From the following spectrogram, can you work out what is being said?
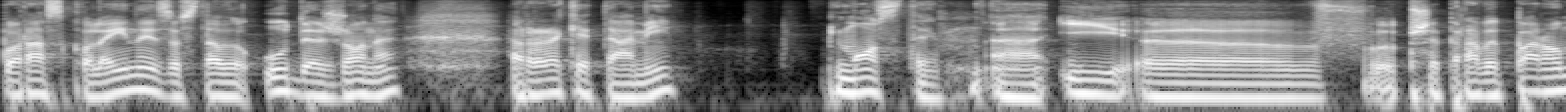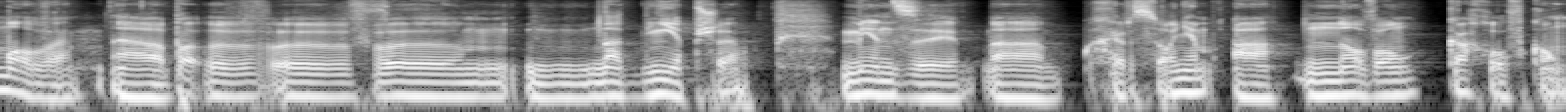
po raz kolejny zostały uderzone rakietami mosty e, i e, przeprawy paromowe e, na Dnieprze między Chersoniem a Nową Kachowką.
